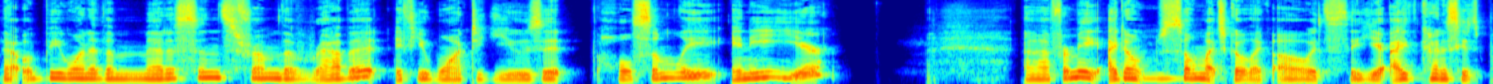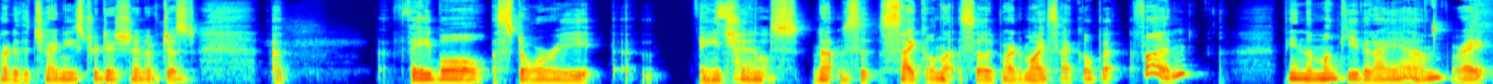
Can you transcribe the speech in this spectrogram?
That would be one of the medicines from the rabbit if you want to use it wholesomely any year. Uh, for me, I don't Mm. so much go like, oh, it's the year. I kind of see it's part of the Chinese tradition of just a fable, a story, uh, ancient, not cycle, not silly part of my cycle, but fun, being the monkey that I am, right?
